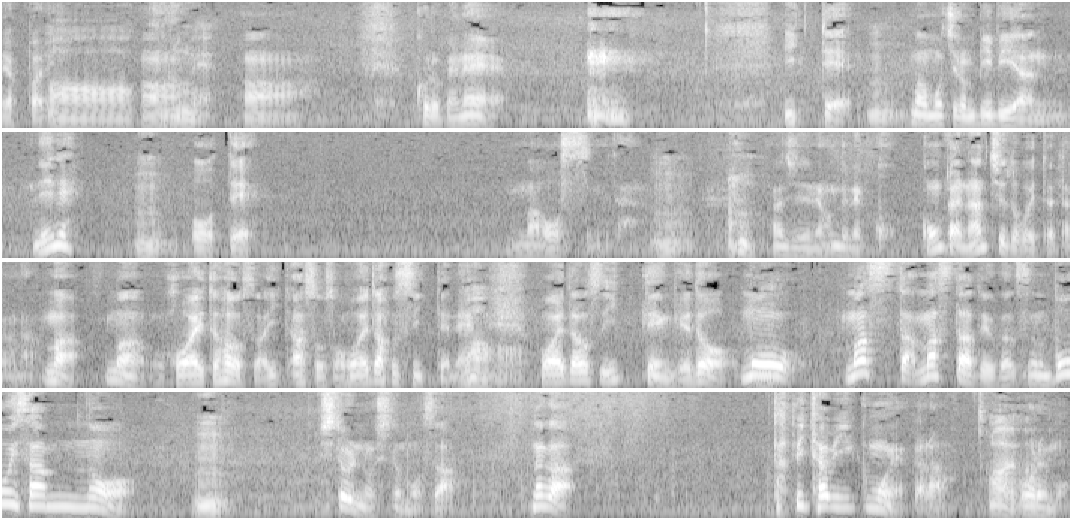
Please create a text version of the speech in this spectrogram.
やっぱり。ああ久留米。ああ久留米ね行って、うん。まあもちろんビビアンにねうん。会うてまあオスみたいなうん。感じでねほんでねこ今回なんちゅうとこ行ってたかな。まあまあホワイトハウスはいあそうそうホワイトハウス行ってね、ホワイトハウス行ってんけどもう、マスターマスターというかそのボーイさんのうん。一人の人もさなんかたびたび行くもんやから、はいはい。俺も。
